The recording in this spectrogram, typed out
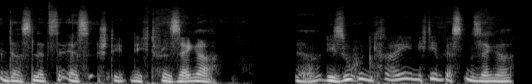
das letzte S steht nicht für Sänger. Ja, die suchen nicht den besten Sänger.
